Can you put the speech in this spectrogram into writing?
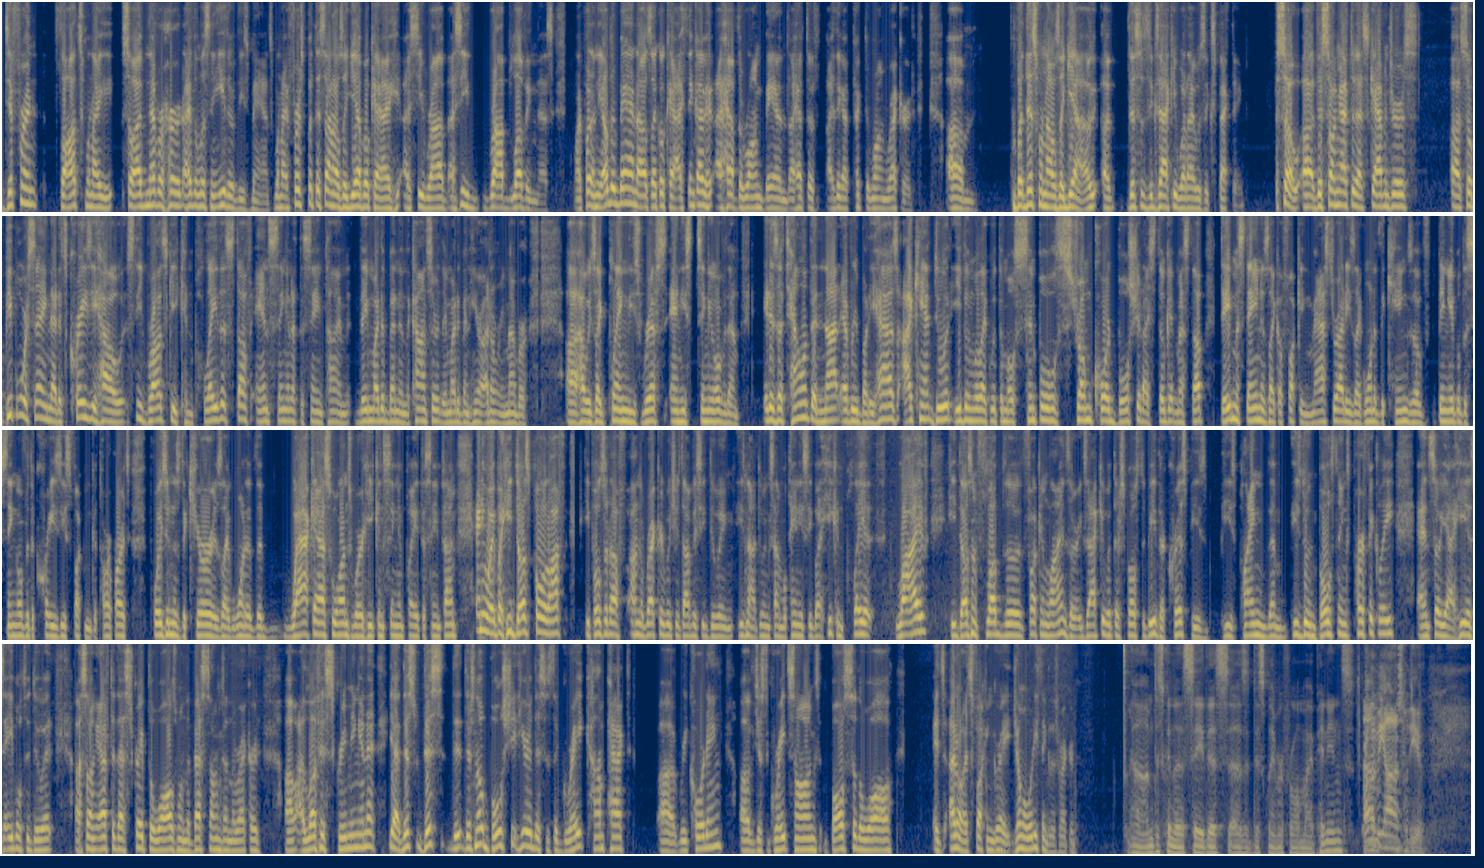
different thoughts when I so I've never heard I haven't listened to either of these bands. When I first put this on, I was like, yeah, okay, I, I see Rob, I see Rob loving this. When I put on the other band, I was like, okay, I think I, I have the wrong band. I have to I think I picked the wrong record. Um, but this one, I was like, yeah, uh, uh this is exactly what I was expecting. So uh, the song after that, Scavengers, uh, so people were saying that it's crazy how Steve Brodsky can play this stuff and sing it at the same time. They might have been in the concert, they might have been here, I don't remember. Uh, how he's like playing these riffs and he's singing over them. It is a talent that not everybody has. I can't do it even with like with the most simple strum chord bullshit. I still get messed up. Dave Mustaine is like a fucking master at. it. He's like one of the kings of being able to sing over the craziest fucking guitar parts. Poison is the Cure is like one of the whack ass ones where he can sing and play at the same time. Anyway, but he does pull it off. He pulls it off on the record, which he's obviously doing. He's not doing simultaneously, but he can play it live. He doesn't flub the fucking lines. They're exactly what they're supposed to be. They're crisp. He's he's playing them. He's doing both things perfectly. And so yeah, he is able to do it. A song after that, "Scrape the Walls," one of the best songs on the record. Uh, I love his screaming in it. Yeah, this this th- there's no bullshit here. This is a great compact uh, recording of just great songs, balls to the wall. It's I don't know, it's fucking great. Jomo, what do you think of this record? Uh, I'm just gonna say this as a disclaimer for all my opinions. I'm gonna be honest with you.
